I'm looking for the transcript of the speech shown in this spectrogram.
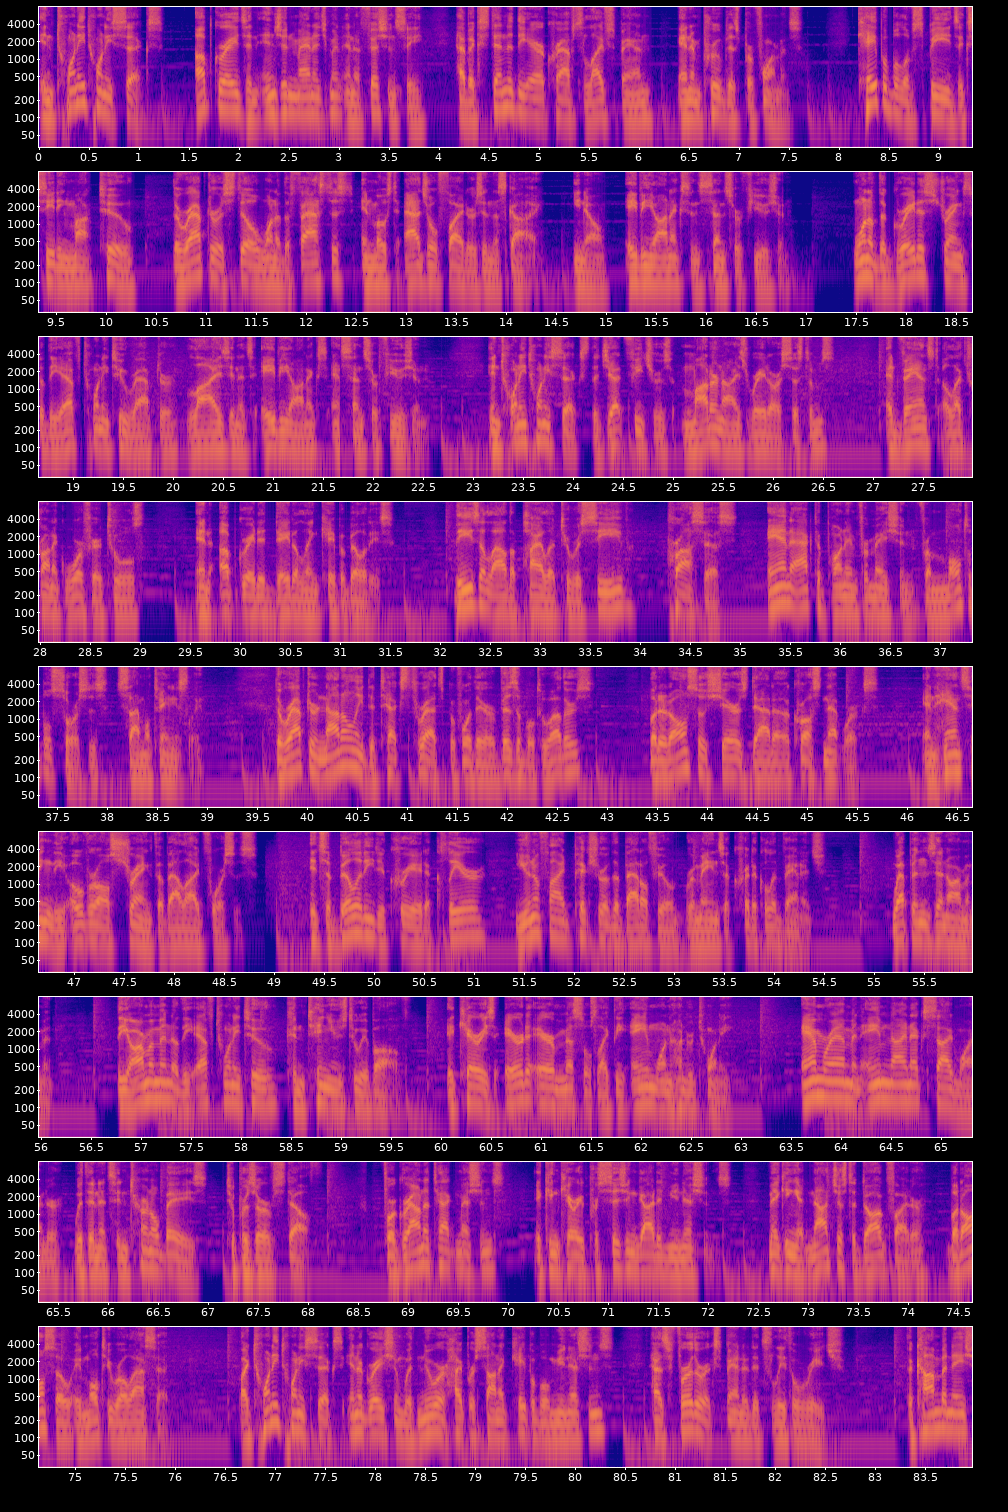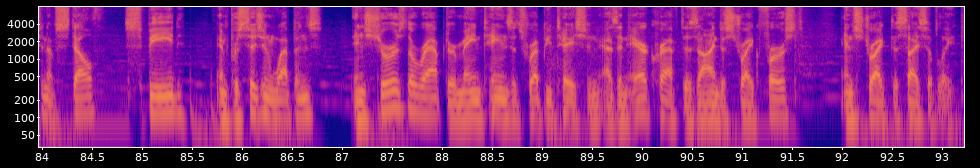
In 2026, upgrades in engine management and efficiency have extended the aircraft's lifespan and improved its performance. Capable of speeds exceeding Mach 2, the Raptor is still one of the fastest and most agile fighters in the sky, you know, avionics and sensor fusion. One of the greatest strengths of the F-22 Raptor lies in its avionics and sensor fusion. In 2026, the jet features modernized radar systems, advanced electronic warfare tools, and upgraded data link capabilities. These allow the pilot to receive, process, and act upon information from multiple sources simultaneously. The Raptor not only detects threats before they are visible to others, but it also shares data across networks, enhancing the overall strength of Allied forces. Its ability to create a clear, unified picture of the battlefield remains a critical advantage. Weapons and armament. The armament of the F-22 continues to evolve. It carries air-to-air -air missiles like the AIM-120, AMRAAM and AIM-9X Sidewinder within its internal bays to preserve stealth. For ground attack missions, it can carry precision-guided munitions, making it not just a dogfighter, but also a multi-role asset. By 2026, integration with newer hypersonic-capable munitions has further expanded its lethal reach. The combination of stealth, speed, and precision weapons ensures the Raptor maintains its reputation as an aircraft designed to strike first and strike decisively.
